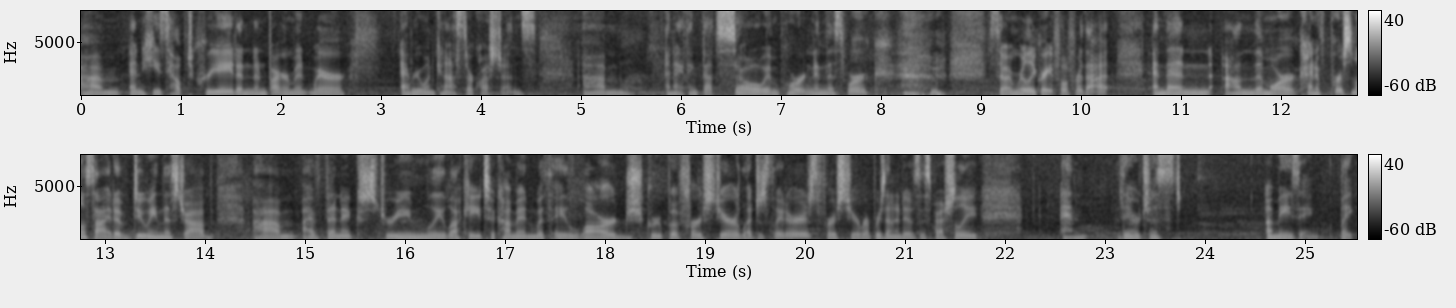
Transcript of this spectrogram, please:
um, and he's helped create an environment where everyone can ask their questions um, and I think that's so important in this work. so I'm really grateful for that. And then on the more kind of personal side of doing this job, um, I've been extremely lucky to come in with a large group of first year legislators, first year representatives especially. And they're just amazing, like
